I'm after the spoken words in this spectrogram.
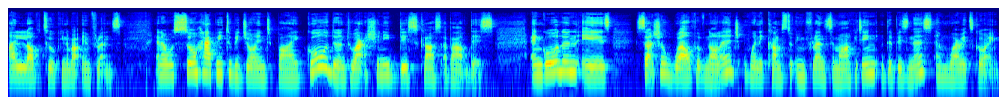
I love talking about influence and I was so happy to be joined by Gordon to actually discuss about this. And Gordon is such a wealth of knowledge when it comes to influencer marketing, the business, and where it's going.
